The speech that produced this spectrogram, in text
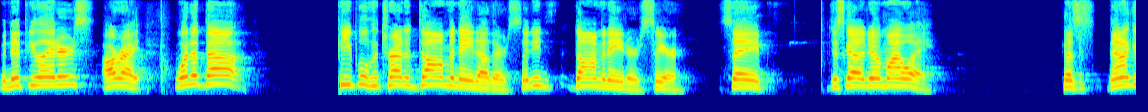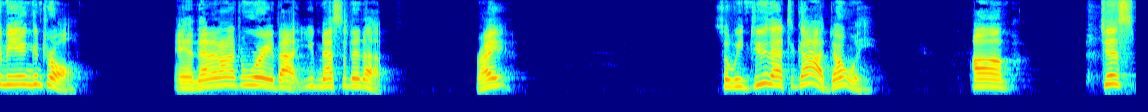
Manipulators? All right. What about people who try to dominate others. They need dominators here? Say, just got to do it my way. Because then I can be in control. And then I don't have to worry about you messing it up. Right? So we do that to God, don't we? Um, just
